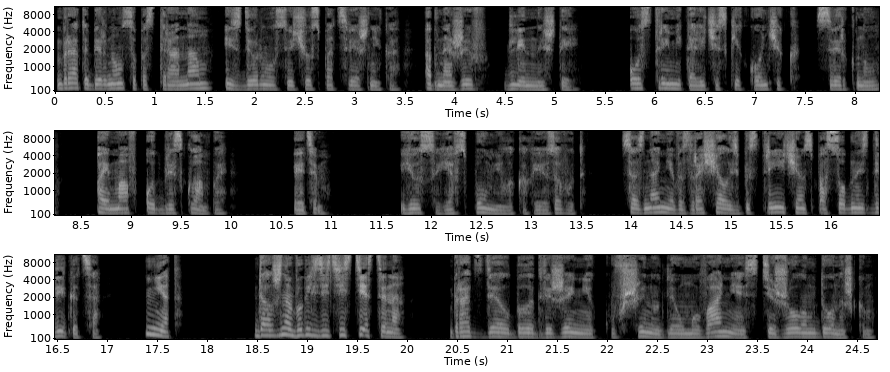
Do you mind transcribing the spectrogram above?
Брат обернулся по сторонам и сдернул свечу с подсвечника, обнажив длинный штырь. Острый металлический кончик сверкнул, поймав отблеск лампы. Этим. Йоса, я вспомнила, как ее зовут. Сознание возвращалось быстрее, чем способность двигаться. Нет, должно выглядеть естественно. Брат сделал было движение к кувшину для умывания с тяжелым донышком,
